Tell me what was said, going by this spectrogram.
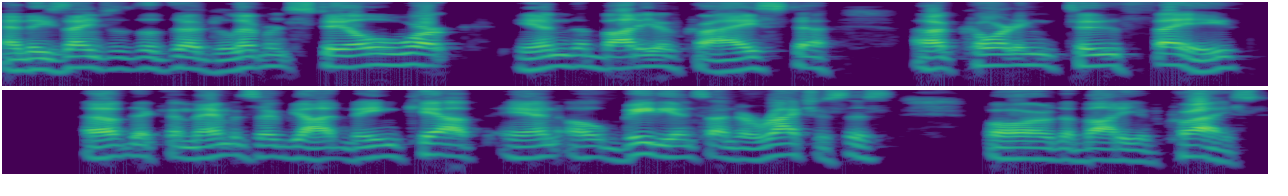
And these angels of the deliverance still work in the body of Christ uh, according to faith of the commandments of God being kept and obedience unto righteousness for the body of Christ.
